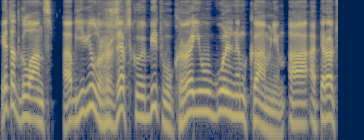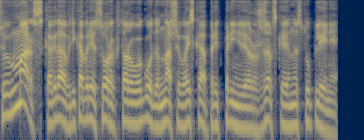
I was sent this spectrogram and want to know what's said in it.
Этот Гланц объявил Ржевскую битву краеугольным камнем, а операцию «Марс», когда в декабре 1942 года наши войска предприняли Ржевское наступление,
